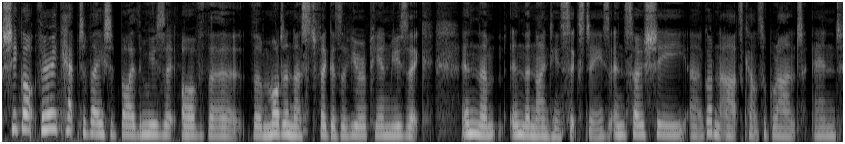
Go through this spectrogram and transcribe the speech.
she got very captivated by the music of the, the modernist figures of European music in the in the 1960s, and so she uh, got an Arts Council grant and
